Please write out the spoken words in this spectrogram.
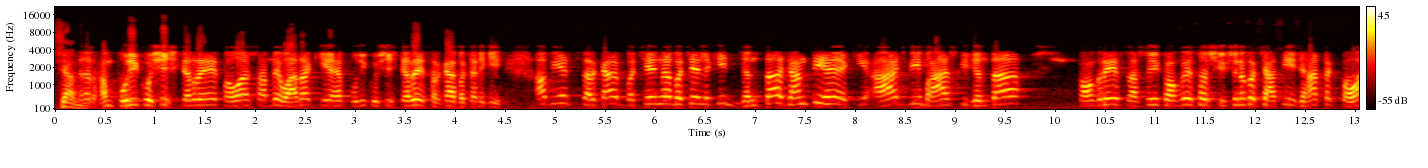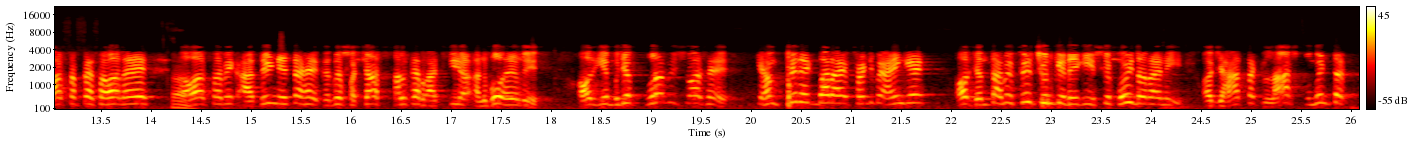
श्याम सर हम पूरी कोशिश कर रहे हैं। पवार साहब ने वादा किया है पूरी कोशिश कर रहे हैं सरकार बचाने की। अब ये सरकार बचे ना बचे लेकिन जनता जानती है कि आज भी महाराष्ट्र की जनता कांग्रेस राष्ट्रीय कांग्रेस और शिवसेना को चाहती है। जहाँ तक पवार साहब का सवाल है हाँ। पवार साहब एक आदरणीय नेता है करीब पचास साल का राजकीय अनुभव है उन्हें। और ये मुझे पूरा विश्वास है कि हम फिर एक बार आए फ्रंट में आएँगे और जनता हमें फिर चुन के देगी इससे कोई दौरा नहीं। और जहाँ तक लास्ट मोमेंट तक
